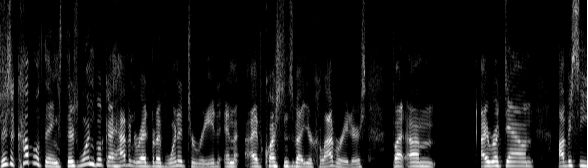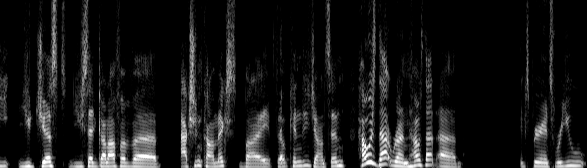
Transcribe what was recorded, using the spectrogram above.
There's a couple things. There's one book I haven't read, but I've wanted to read, and I have questions about your collaborators. But um, I wrote down. Obviously, you just you said got off of uh Action Comics by Phil Kennedy Johnson. How was that run? How was that uh experience? Were you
